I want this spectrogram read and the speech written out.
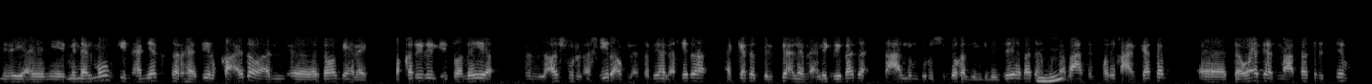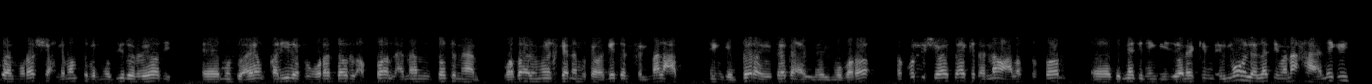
يعني من الممكن أن يكسر هذه القاعدة وأن يتوجه اليه التقارير الإيطالية الاشهر الاخيره أو في الاسابيع الاخيره اكدت بالفعل ان أليجري بدأ تعلم دروس اللغة الإنجليزية بدأ متابعة الفريق عن كثب آه تواجد مع باتريس إيفرا المرشح لمنصب المدير الرياضي آه منذ أيام قليلة في مباراة دوري الأبطال أمام توتنهام. وبايرن ميونخ كان متواجدا في الملعب في إنجلترا يتابع المباراة. فكل شيء يتاكد أنه على اتصال آه بالنادي الإنجليزي. ولكن المهلة التي منحها أليجري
